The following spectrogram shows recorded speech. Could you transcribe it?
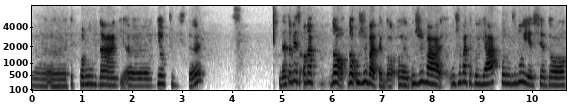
E, tych porównań e, nieoczywistych. Natomiast ona no, no używa tego, e, używa, używa tego jak, porównuje się do,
